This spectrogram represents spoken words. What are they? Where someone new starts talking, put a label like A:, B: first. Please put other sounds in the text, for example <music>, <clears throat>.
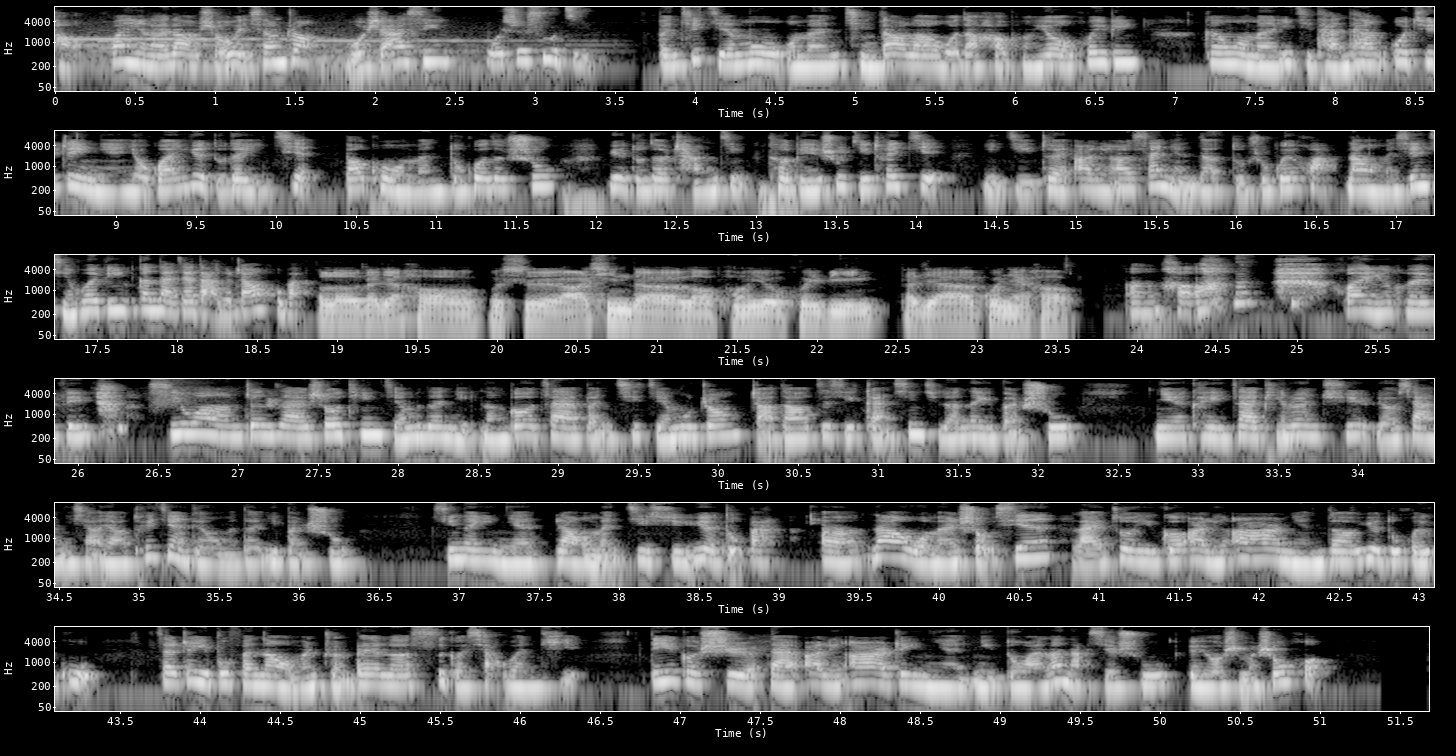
A: 好，欢迎来到首尾相撞，我是阿星，
B: 我是树锦。
A: 本期节目我们请到了我的好朋友辉斌，跟我们一起谈谈过去这一年有关阅读的一切，包括我们读过的书、阅读的场景、特别书籍推荐，以及对二零二三年的读书规划。那我们先请辉斌跟大家打个招呼吧。
C: Hello，大家好，我是阿星的老朋友辉斌，大家过年好。
A: 嗯，好，<laughs> 欢迎辉斌。希望正在收听节目的你能够在本期节目中找到自己感兴趣的那一本书。你也可以在评论区留下你想要推荐给我们的一本书。新的一年，让我们继续阅读吧。嗯，那我们首先来做一个二零二二年的阅读回顾。在这一部分呢，我们准备了四个小问题。第一个是在二零二二这一年，你读完了哪些书，又有什么收获？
